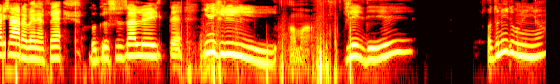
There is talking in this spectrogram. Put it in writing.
Arkadaşlar ben Efe. Bugün sizlerle birlikte yine Hilal ama Hilal değil. Adı neydi bunun ya?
